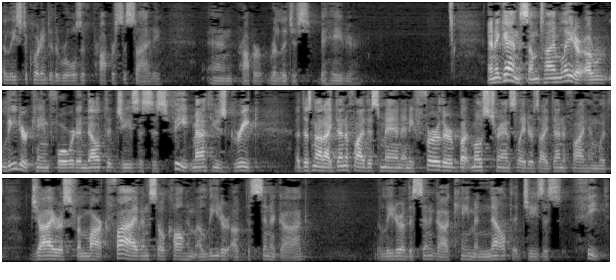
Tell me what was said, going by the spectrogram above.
at least according to the rules of proper society and proper religious behavior. And again, sometime later, a leader came forward and knelt at Jesus' feet. Matthew's Greek uh, does not identify this man any further, but most translators identify him with Jairus from Mark 5 and so call him a leader of the synagogue. The leader of the synagogue came and knelt at Jesus' feet.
